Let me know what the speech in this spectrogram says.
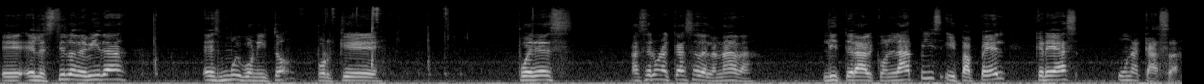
Eh, el estilo de vida es muy bonito porque puedes hacer una casa de la nada. Literal, con lápiz y papel creas una casa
